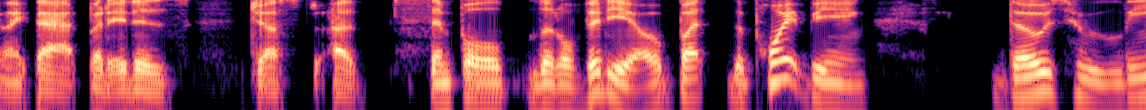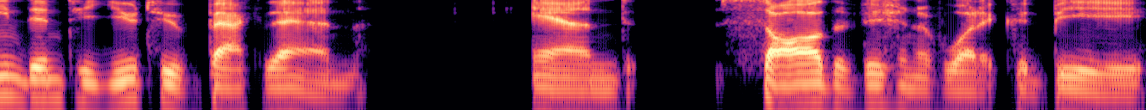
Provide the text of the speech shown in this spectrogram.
like that. But it is just a simple little video. But the point being, those who leaned into YouTube back then and saw the vision of what it could be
